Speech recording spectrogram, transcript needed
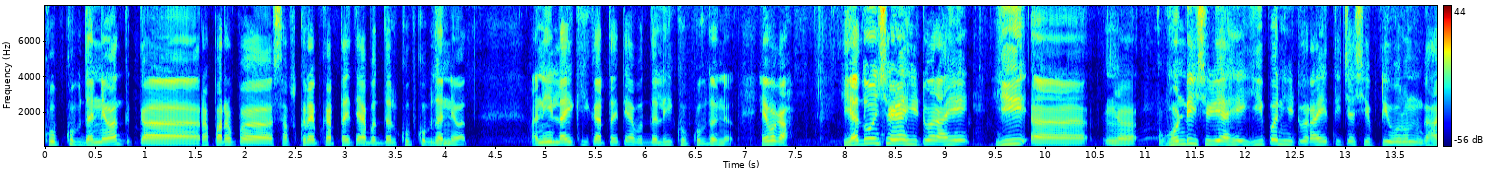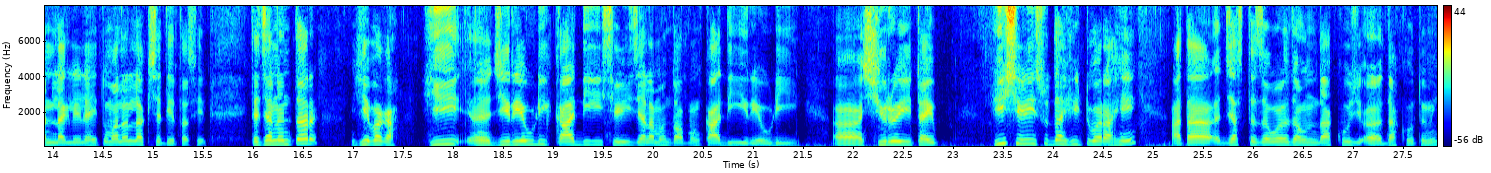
खूप खूप धन्यवाद. का- रपारप सबस्क्राईब करताय त्याबद्दल खूप खूप धन्यवाद. आणि लाईकही करताय त्याबद्दलही खूप खूप धन्यवाद. हे बघा ह्या दोन शेळ्या हिटवर आहे ही अं, होंडी शेळी आहे ही पण हिटवर आहे तिच्या शेपटीवरून घाण लागलेली आहे तुम्हाला लक्षात येत असेल. त्याच्यानंतर हे बघा ही जी रेवडी कादी शेळी ज्याला म्हणतो आपण कादी रेवडी शिरोई टाईप ही शेळीसुद्धा हिटवर आहे. आता जास्त जवळ जाऊन दाखवू दाखवतो मी.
